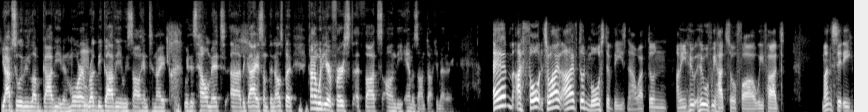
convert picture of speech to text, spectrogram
you absolutely love Gavi even more. Mm. Rugby Gavi, we saw him tonight with his helmet. Uh, the guy is something else, but kind of what are your first uh, thoughts on the Amazon documentary? Um, I thought so. I I've done most of these now. I've done. I mean, who who have we had so far? We've had Man City,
